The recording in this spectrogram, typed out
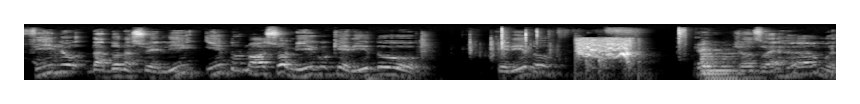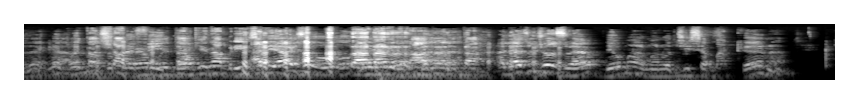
filho da dona Sueli e do nosso amigo querido. Querido. Josué Ramos, né, cara? Depois tá de chapéu, ele tá aqui na brisa. Aliás, o, o- Tá, tá, o- tá, tá, tá. aliás, o Josué deu uma, uma notícia bacana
